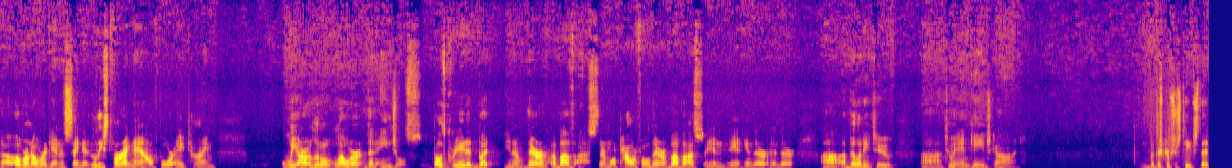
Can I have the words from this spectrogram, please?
uh, over and over again is saying, at least for right now, for a time, we are a little lower than angels, both created, but you know they're above us. They're more powerful. They're above us in in, in their in their uh, ability to uh, to engage God. But the scriptures teach that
